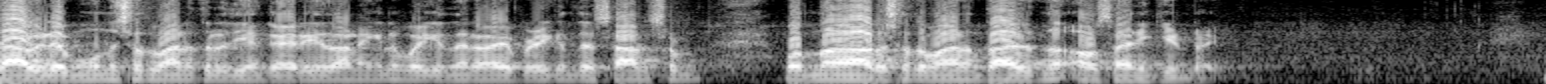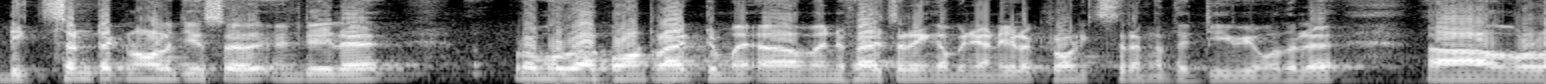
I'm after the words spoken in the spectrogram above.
രാവിലെ മൂന്ന് ശതമാനത്തിലധികം കയറിയതാണെങ്കിലും വൈകുന്നേരം ആയപ്പോഴേക്കും ദശാംശം ഒന്ന് ആറ് ശതമാനം താഴ്ന്ന് അവസാനിക്കുകയുണ്ടായി. ഡിക്സൺ ടെക്നോളജീസ് ഇന്ത്യയിലെ പ്രമുഖ കോൺട്രാക്ട് മാനുഫാക്ചറിങ് കമ്പനിയാണ് ഇലക്ട്രോണിക്സ് രംഗത്ത്. ടി വി മുതൽ ഉള്ള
